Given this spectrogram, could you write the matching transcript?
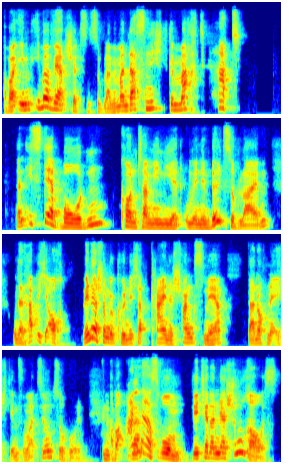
aber eben immer wertschätzend zu bleiben. Wenn man das nicht gemacht hat, dann ist der Boden kontaminiert, um in dem Bild zu bleiben. Und dann habe ich auch, wenn er schon gekündigt hat, keine Chance mehr, da noch eine echte Information zu holen. Genau. Aber andersrum wird ja dann der Schuh raus.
